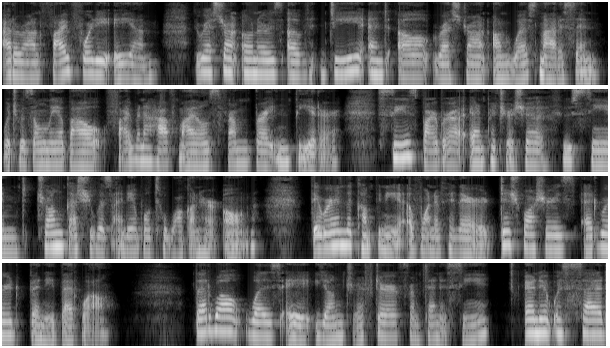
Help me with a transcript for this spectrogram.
at around 5:40 a.m., the restaurant owners of D and L Restaurant on West Madison, which was only about five and a half miles from Brighton Theater, seized Barbara and Patricia, who seemed drunk as she was unable to walk on her own. They were in the company of one of their dishwashers, Edward Benny Bedwell. Bedwell was a young drifter from Tennessee and it was said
